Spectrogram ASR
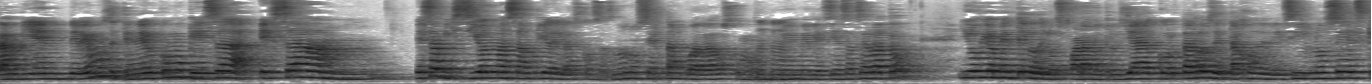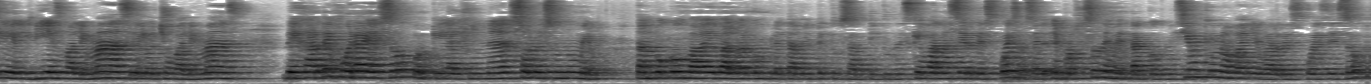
También debemos de tener como que esa, esa, mm, esa visión más amplia de las cosas, no, no ser tan cuadrados como me, me decías hace rato. Y obviamente lo de los parámetros, ya cortarlos de tajo de decir, no sé, es que el 10 vale más, el 8 vale más, dejar de fuera eso porque al final solo es un número. Tampoco va a evaluar completamente tus aptitudes que van a hacer después. O sea, el proceso de metacognición que uno va a llevar después de eso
